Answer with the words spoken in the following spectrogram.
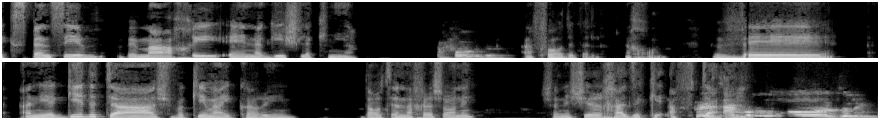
אקספנסיב אה, ומה הכי אה, נגיש לקנייה. אפורדבל. אפורדבל, נכון. ואני אגיד את השווקים העיקריים. אתה רוצה לנחש, רוני? שאני אשאיר לך את זה כהפתעה. או הזולים?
